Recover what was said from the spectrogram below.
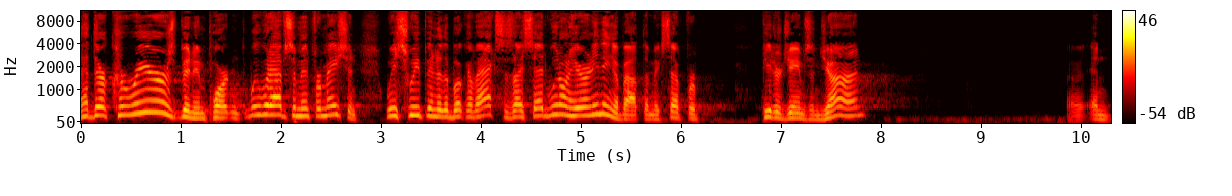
had their careers been important, we would have some information. We sweep into the book of Acts, as I said, we don't hear anything about them except for Peter, James, and John. Uh, and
